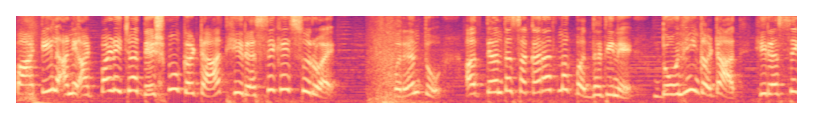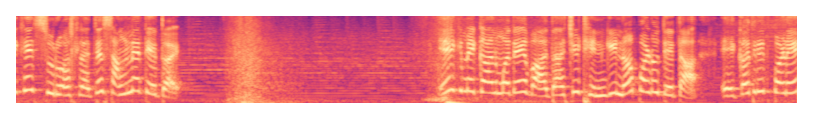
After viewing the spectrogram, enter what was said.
पाटील आणि आटपाडीच्या देशमुख गटात ही रस्सीखेच सुरू आहे. परंतु अत्यंत सकारात्मक पद्धतीने दोन्ही गटात ही रस्सीखेच सुरू असल्याचे सांगण्यात येत आहे. एकमेकांमध्ये वादाची ठिणगी न पडू देता एकत्रितपणे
